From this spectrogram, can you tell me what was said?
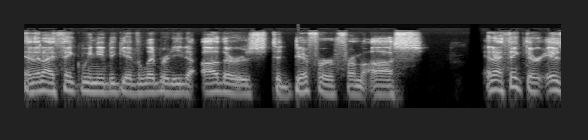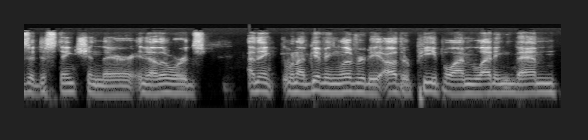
and then I think we need to give liberty to others to differ from us. And I think there is a distinction there. In other words, I think when I'm giving liberty to other people, I'm letting them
